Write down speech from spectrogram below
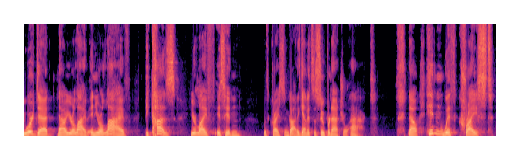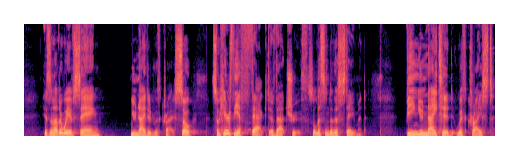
You were dead, now you're alive. And you're alive because your life is hidden with Christ and God. Again, it's a supernatural act. Now, hidden with Christ is another way of saying united with Christ. So, so here's the effect of that truth. So listen to this statement. Being united with Christ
